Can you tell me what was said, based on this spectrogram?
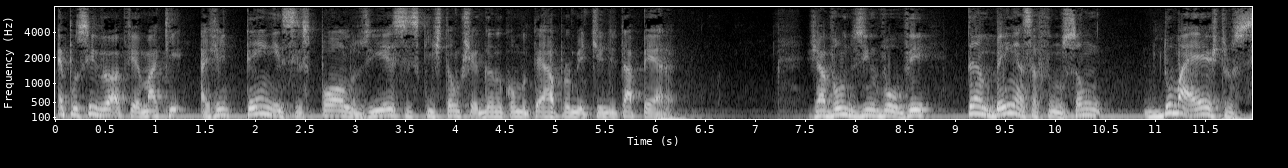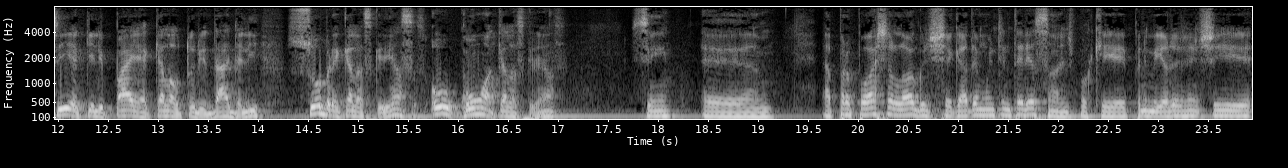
é possível afirmar que a gente tem esses polos e esses que estão chegando como Terra Prometida e Itapera já vão desenvolver também essa função do maestro ser aquele pai, aquela autoridade ali sobre aquelas crianças ou com aquelas crianças? Sim. É, a proposta logo de chegada é muito interessante, porque primeiro a gente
